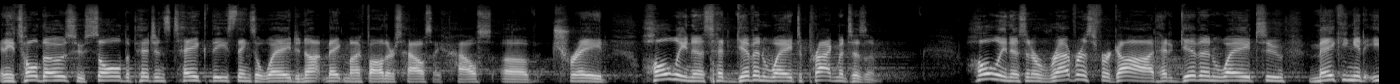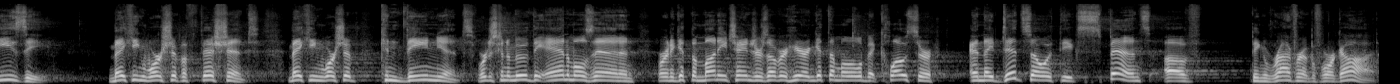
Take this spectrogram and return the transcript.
And he told those who sold the pigeons, Take these things away. Do not make my father's house a house of trade. Holiness had given way to pragmatism. Holiness and a reverence for God had given way to making it easy, making worship efficient, making worship convenient. We're just going to move the animals in and we're going to get the money changers over here and get them a little bit closer. And they did so at the expense of being reverent before God.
